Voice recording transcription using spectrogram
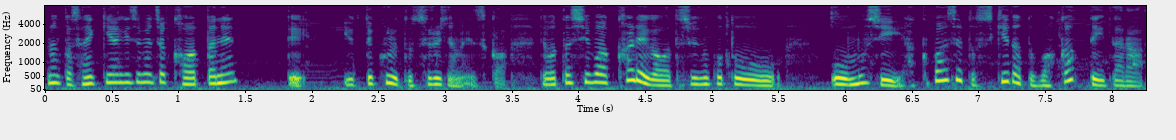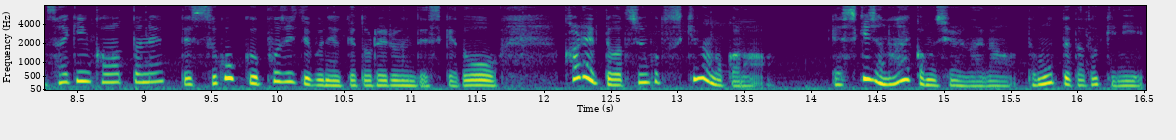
なんか最近あげずめちゃん変わったねって言ってくるとするじゃないですか。で私は彼が私のことををもし100%好きだと分かっていたら最近変わったねってすごくポジティブに受け取れるんですけど彼って私のこと好きなのかな？え好きじゃないかもしれないなって思ってた時に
